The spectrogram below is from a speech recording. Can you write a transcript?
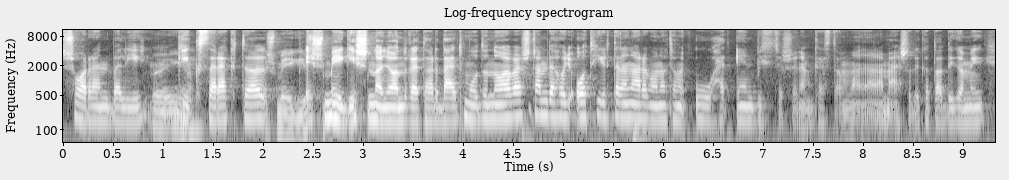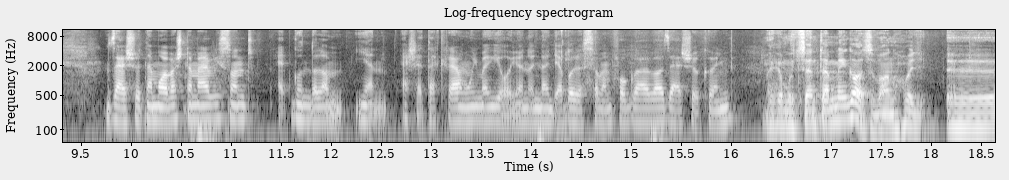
sorrendbeli Igen. gigszerektől, És mégis. és mégis nagyon retardált módon olvastam, de hogy ott hirtelen arra gondoltam, hogy ó, hát én biztos, hogy nem kezdtem volna a másodikat addig, amíg az elsőt nem olvastam el, viszont hát gondolom ilyen esetekre amúgy meg jól jön, hogy nagyjából össze van foglalva az első könyv. Meg amúgy szerintem még az van, hogy, ö,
